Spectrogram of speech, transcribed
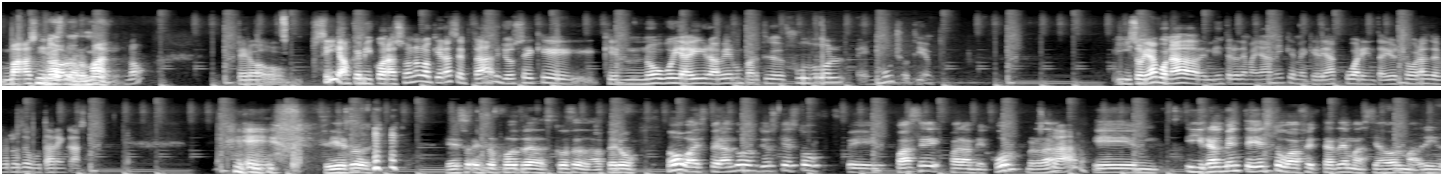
más, normal, ¿no? Pero sí, aunque mi corazón no lo quiera aceptar, yo sé que, que, no voy a ir a ver un partido de fútbol en mucho tiempo. Y soy abonada del Inter de Miami, que me quedé a 48 horas de verlos debutar en casa. Eh, sí, eso, eso, eso fue otras cosas, pero no, va esperando Dios que esto eh, pase para mejor, ¿verdad? Claro. Eh, y realmente esto va a afectar demasiado al Madrid,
